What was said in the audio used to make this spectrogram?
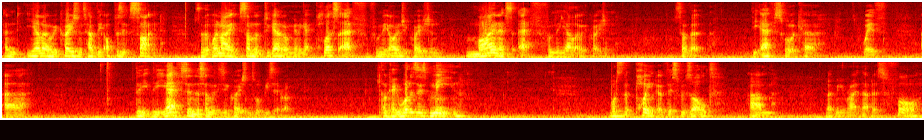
and yellow equations have the opposite sign. So that when I sum them together, I'm going to get plus f from the orange equation minus f from the yellow equation. So that the f's will occur with uh, the, the f's in the sum of these equations will be zero. Okay, what does this mean? What is the point of this result? Um, let me write that as 4.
